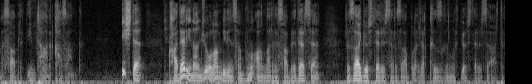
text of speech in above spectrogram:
Ve sabret, imtihanı kazandı. İşte kader inancı olan bir insan bunu anlar ve sabrederse, rıza gösterirse rıza bulacak, kızgınlık gösterirse artık.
